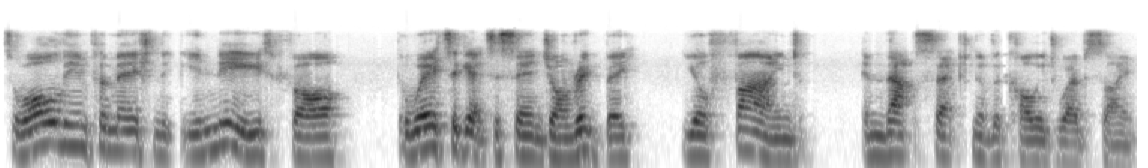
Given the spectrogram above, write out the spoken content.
So all the information that you need for the way to get to St John Rigby, you'll find in that section of the college website.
